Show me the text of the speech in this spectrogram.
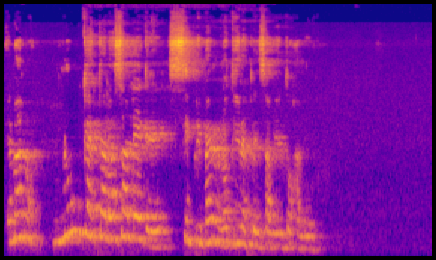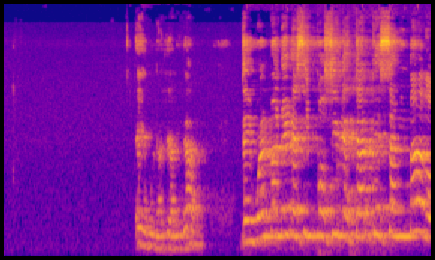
Hermano, nunca estarás alegre si primero no tienes pensamientos alegres. Es una realidad. De igual manera es imposible estar desanimado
